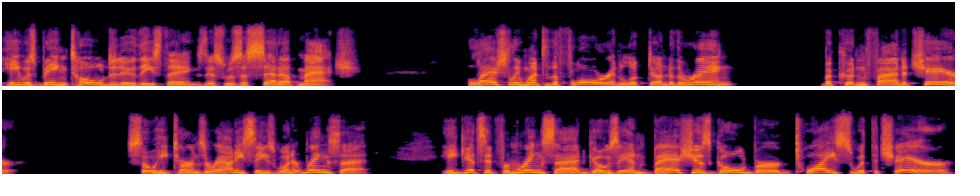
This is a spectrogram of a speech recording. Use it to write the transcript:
He was being told to do these things. This was a setup match. Lashley went to the floor and looked under the ring, but couldn't find a chair. So he turns around, he sees one at ringside. He gets it from ringside, goes in, bashes Goldberg twice with the chair,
